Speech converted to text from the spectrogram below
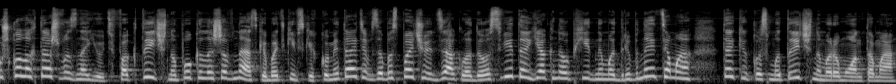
У школах теж визнають, фактично, поки лише внески батьківських комітетів забезпечують заклади освіти як необхідними дрібницями, так і косметичними ремонтами.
